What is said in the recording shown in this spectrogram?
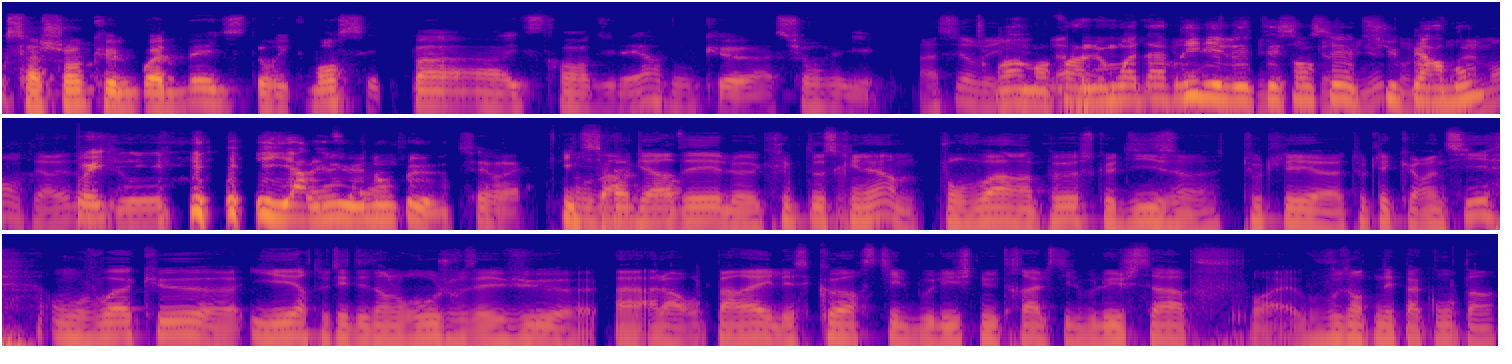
Sachant que le mois de mai, historiquement, c'est pas extraordinaire, donc à surveiller. À surveiller. enfin, le mois d'avril, il était censé être super bon. Oui. il n'y a rien eu non plus. C'est vrai. On va regarder le crypto screener pour voir un peu ce que disent toutes les, toutes les currencies. On voit que hier, tout était dans le rouge. Vous avez vu. alors, pareil, les scores, style bullish, neutral, style bullish, ça, vous vous en tenez pas compte. Hein.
